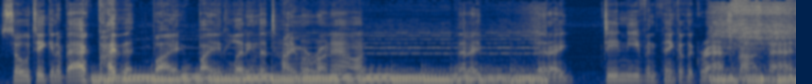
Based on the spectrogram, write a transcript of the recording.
so taken aback by the by by letting the timer run out that I that I didn't even think of the grass knot. That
